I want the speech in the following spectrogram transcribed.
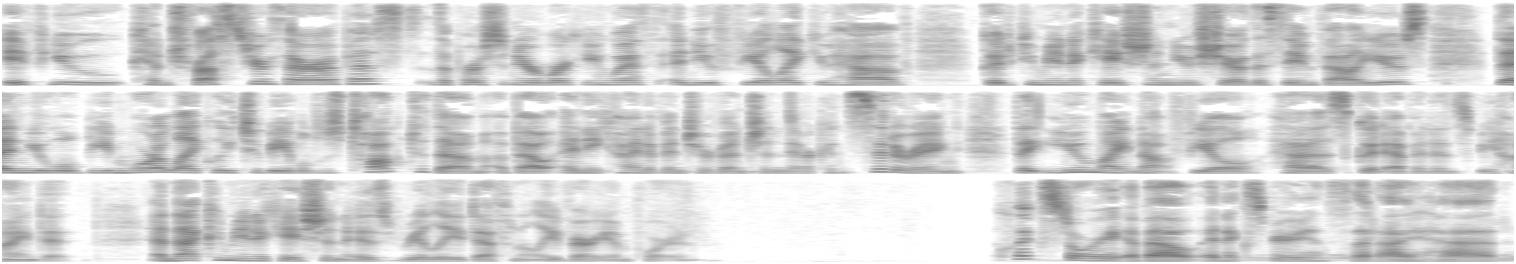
if you can trust your therapist, the person you're working with, and you feel like you have good communication, you share the same values, then you will be more likely to be able to talk to them about any kind of intervention they're considering that you might not feel has good evidence behind it. And that communication is really definitely very important. Quick story about an experience that I had.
